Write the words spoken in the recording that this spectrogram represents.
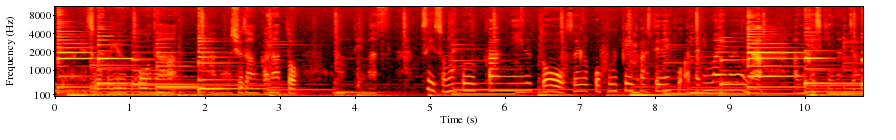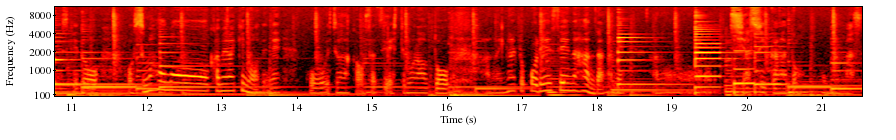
ていうのはねすごく有効なあの手段かなと思います。ついその空間にいるとそれがこう風景化してねこう当たり前のようなあの景色になっちゃうんですけどこうスマホのカメラ機能でねこう家の中を撮影してもらうとあの意外とこう冷静な判断がねあのしやすいかなと思います。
